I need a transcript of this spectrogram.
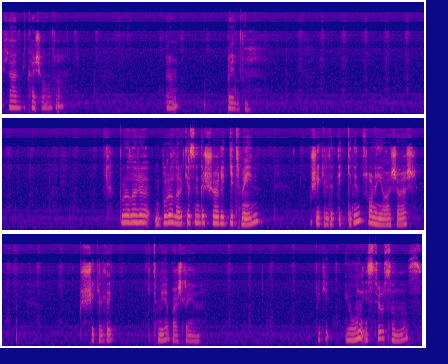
güzel bir kaş oldu. Ben bayıldım. Buraları buraları kesinlikle şöyle gitmeyin. Bu şekilde dik gidin. Sonra yavaş yavaş şu şekilde gitmeye başlayın. Peki yoğun istiyorsanız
